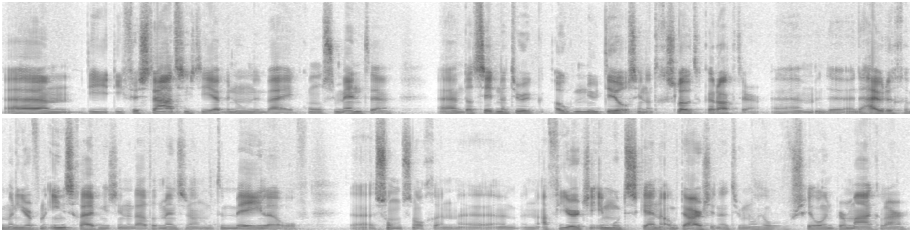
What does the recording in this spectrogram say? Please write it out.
Ehm, die, die frustraties die je benoemde bij consumenten, um, dat zit natuurlijk ook nu deels in het gesloten karakter. Um, de, de huidige manier van inschrijving is inderdaad dat mensen dan moeten mailen of uh, soms nog een, uh, een A4'tje in moeten scannen. Ook daar zit natuurlijk nog heel veel verschil in per makelaar.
